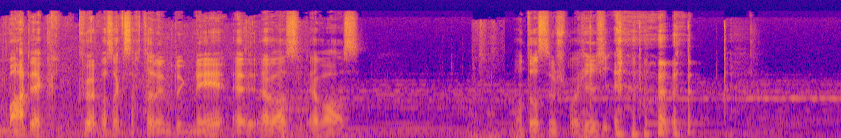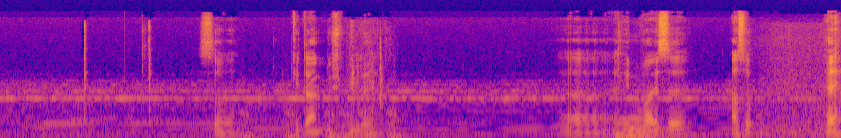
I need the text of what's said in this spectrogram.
Und man hat ja gehört, was er gesagt hat im Ding. Nee, er, er war's, er war's. Und trotzdem spreche ich. so, Gedankenspiele. Äh, Hinweise. Achso. Hä?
